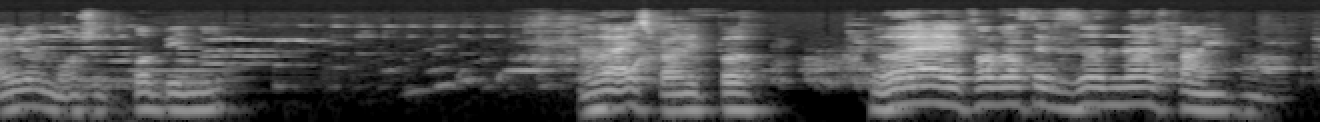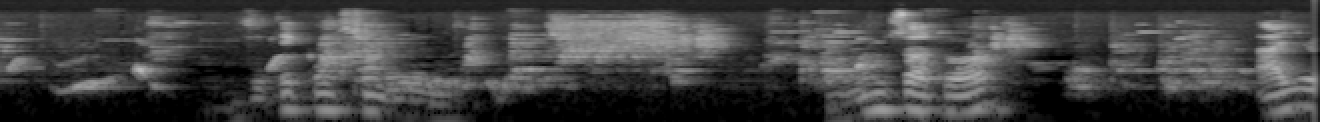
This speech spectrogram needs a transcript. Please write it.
T'arrives là trois bénis Ouais, je parlais pas. Ouais, pendant cette zone-là, je parlais pas. J'étais conscient de... Ça, toi. Aïe.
